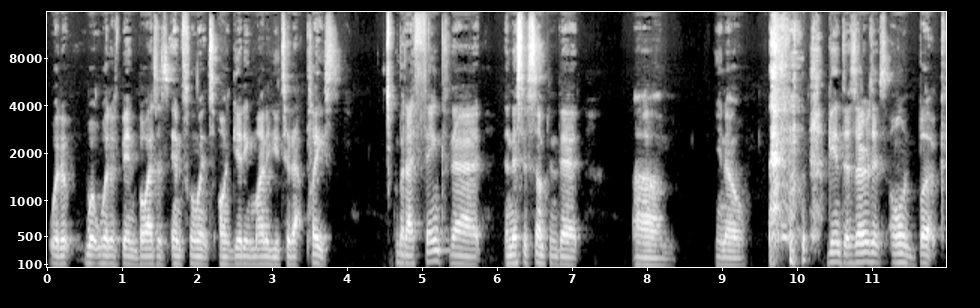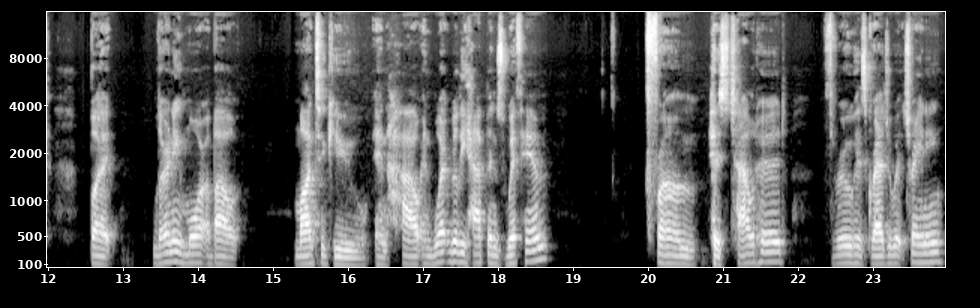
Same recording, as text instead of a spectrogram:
what it, what would have been Boas's influence on getting Montagu to that place. But I think that, and this is something that, um, you know, again deserves its own book. But learning more about Montagu and how and what really happens with him from his childhood through his graduate training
